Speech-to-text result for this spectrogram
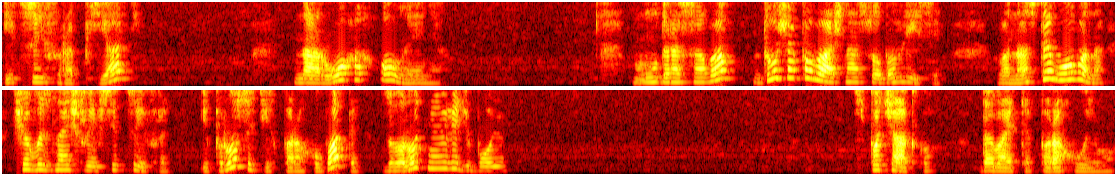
І цифра 5 на рогах оленя. Мудра сова дуже поважна особа в лісі. Вона здивована, що ви знайшли всі цифри, і просить їх порахувати зворотньою лічбою. Спочатку давайте порахуємо.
